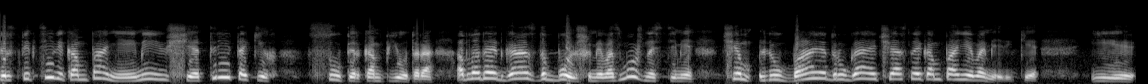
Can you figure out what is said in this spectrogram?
перспективе компания, имеющая три таких суперкомпьютера, обладает гораздо большими возможностями, чем любая другая частная компания в Америке. И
